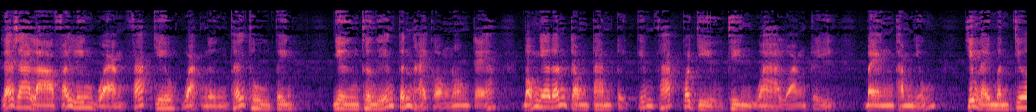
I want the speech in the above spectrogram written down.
Lẽ ra là phải liên hoàn phát chiêu hoặc ngừng thế thu tiên. Nhưng Thường Yến tính hải còn non trẻ, bỗng nhớ đến trong tam tuyệt kiếm pháp có chiều thiên hoa loạn trị, bèn thầm nhủ. Chiêu này mình chưa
